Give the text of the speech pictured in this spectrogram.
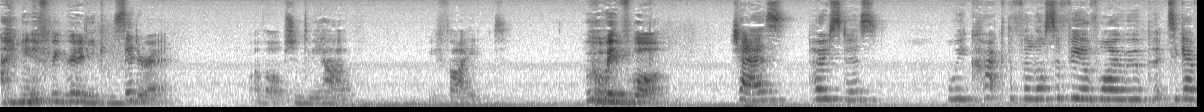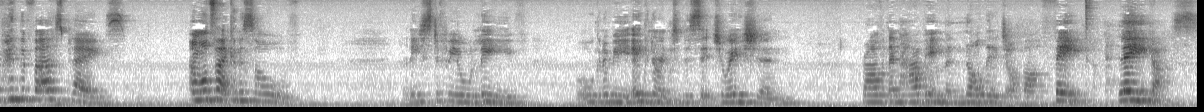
I mean, if we really consider it, what other option do we have? We fight. With what? Chairs? Posters? Or we crack the philosophy of why we were put together in the first place? And what's that going to solve? At least if we all leave, we're all going to be ignorant to the situation, rather than having the knowledge of our fate plague us.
